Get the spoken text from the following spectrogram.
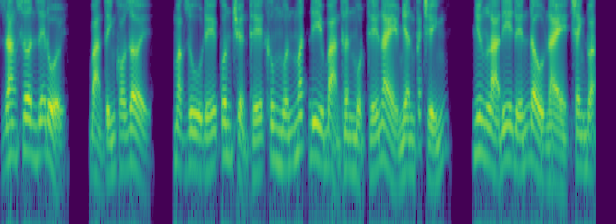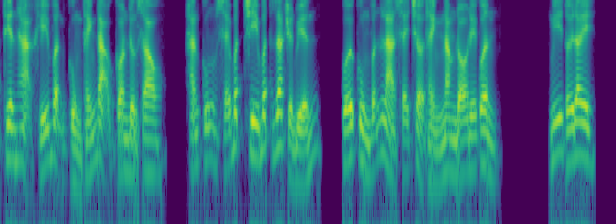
giang sơn dễ đổi, bản tính có rời, mặc dù đế quân chuyển thế không muốn mất đi bản thân một thế này nhân cách chính, nhưng là đi đến đầu này tranh đoạt thiên hạ khí vận cùng thánh đạo con đường sau, hắn cũng sẽ bất chi bất giác chuyển biến, cuối cùng vẫn là sẽ trở thành năm đó đế quân. Nghĩ tới đây,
